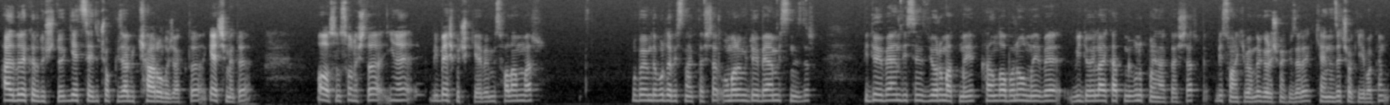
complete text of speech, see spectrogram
Hellbreaker düştü. Geçseydi çok güzel bir kar olacaktı. Geçmedi. Olsun sonuçta yine bir 5.5 GB'miz falan var. Bu bölümde burada bitsin arkadaşlar. Umarım videoyu beğenmişsinizdir. Videoyu beğendiyseniz yorum atmayı, kanala abone olmayı ve videoyu like atmayı unutmayın arkadaşlar. Bir sonraki bölümde görüşmek üzere. Kendinize çok iyi bakın.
